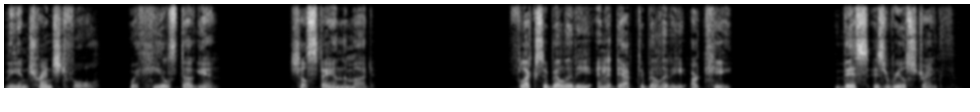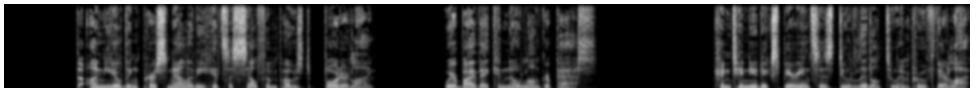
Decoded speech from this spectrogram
The entrenched fool, with heels dug in, shall stay in the mud. Flexibility and adaptability are key. This is real strength. The unyielding personality hits a self imposed borderline whereby they can no longer pass. Continued experiences do little to improve their lot.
